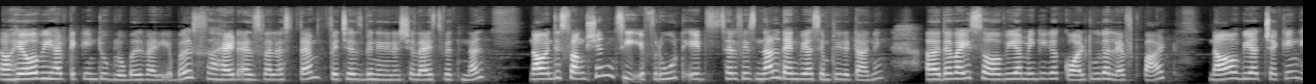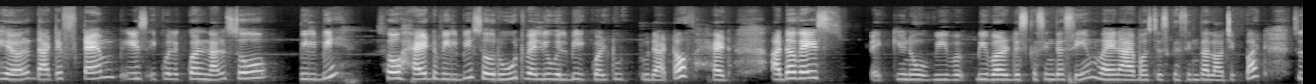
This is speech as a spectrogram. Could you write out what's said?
Now here we have taken two global variables head as well as temp which has been initialized with null. Now in this function see if root itself is null then we are simply returning. Otherwise so we are making a call to the left part. Now we are checking here that if temp is equal equal null so will be so head will be so root value will be equal to to that of head. Otherwise like you know we were we were discussing the same when i was discussing the logic part. So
